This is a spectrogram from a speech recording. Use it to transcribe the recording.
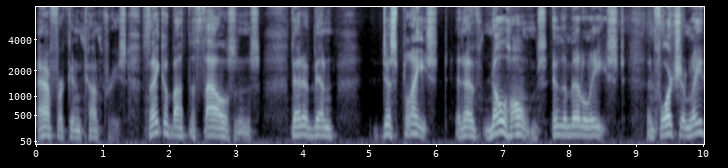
African countries. Think about the thousands that have been displaced and have no homes in the Middle East. Unfortunately,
